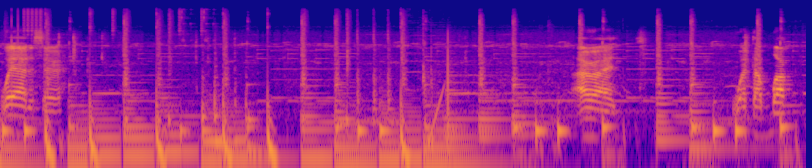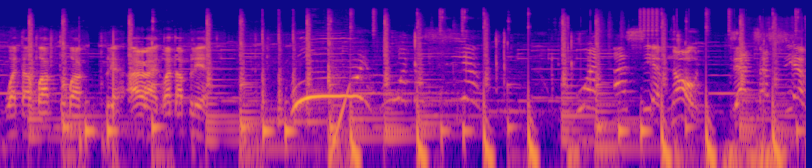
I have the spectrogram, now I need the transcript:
where are the sir? Alright. What a back, what a back to back play. Alright, what a play. Woo! What a save! What a save! No, that's a save!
